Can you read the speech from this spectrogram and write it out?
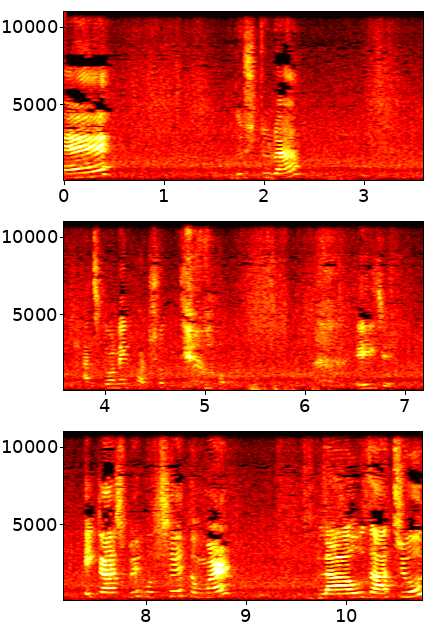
হ্যাঁ? দুষ্টুরা? আজকে অনেক হট সত্যি। এই যে, এটা আসবে হচ্ছে তোমার ব্লাউজ আঁচল।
